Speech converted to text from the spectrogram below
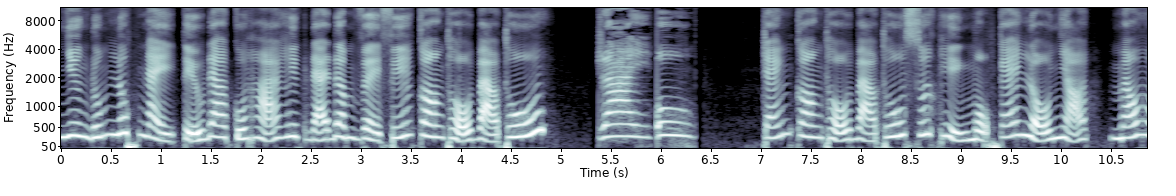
Nhưng đúng lúc này tiểu đao của hỏa hiếp đã đâm về phía con thổ bạo thú. Rai u. Trán con thổ bạo thú xuất hiện một cái lỗ nhỏ, máu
